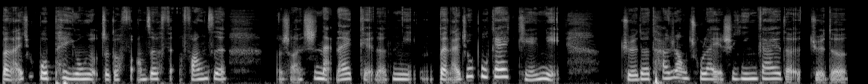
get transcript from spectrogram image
本来就不配拥有这个房子，房子是奶奶给的，你本来就不该给你。觉得她让出来也是应该的，觉得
